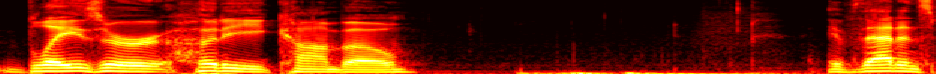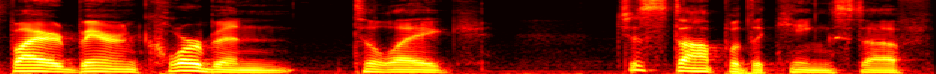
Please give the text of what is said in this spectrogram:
blazer hoodie combo, if that inspired Baron Corbin to like just stop with the King stuff.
